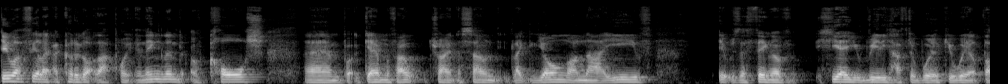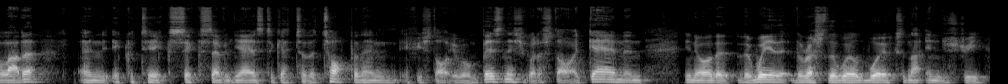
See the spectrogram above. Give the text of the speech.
do I feel like I could have got that point in England? Of course. Um, but again, without trying to sound like young or naive, it was a thing of here you really have to work your way up the ladder and it could take six, seven years to get to the top. And then if you start your own business, you've got to start again. And, you know, the, the way that the rest of the world works in that industry,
